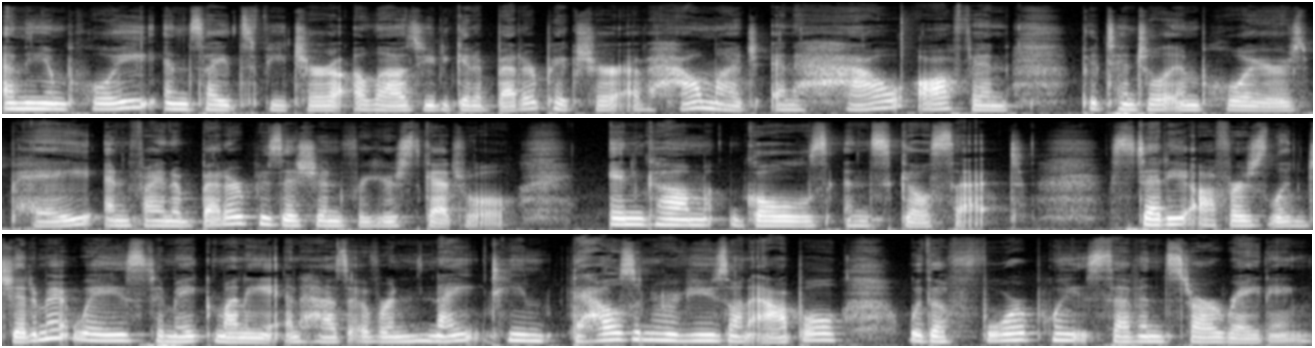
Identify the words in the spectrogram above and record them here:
And the Employee Insights feature allows you to get a better picture of how much and how often potential employers pay and find a better position for your schedule, income, goals, and skill set. Steady offers legitimate ways to make money and has over 19,000 reviews on Apple with a 4.7 star rating.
